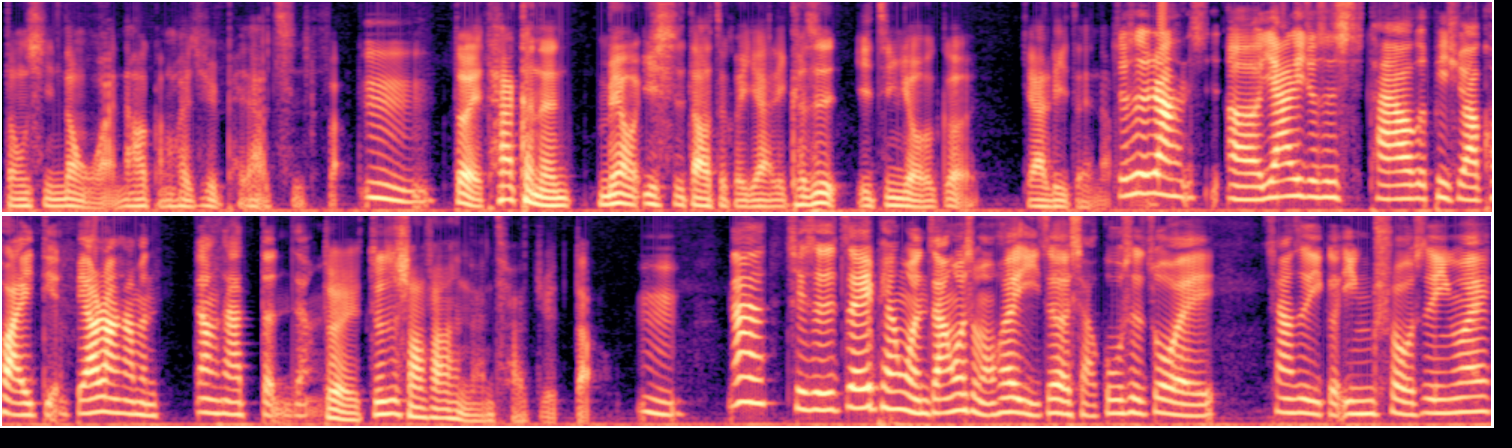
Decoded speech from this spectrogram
东西弄完，然后赶快去陪他吃饭。嗯，对他可能没有意识到这个压力，可是已经有一个压力在哪。就是让呃压力就是他要必须要快一点，不要让他们让他等这样。对，就是双方很难察觉到。嗯，那其实这一篇文章为什么会以这个小故事作为像是一个 intro，是因为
